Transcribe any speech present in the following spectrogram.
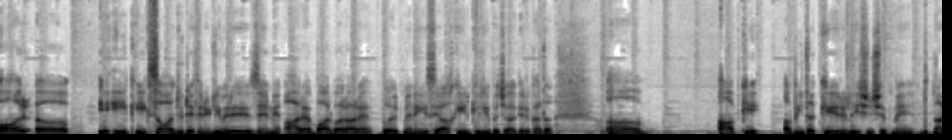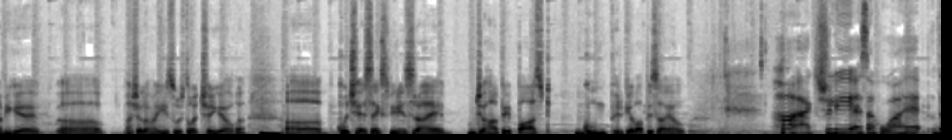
और uh, ए, एक एक सवाल जो डेफिनेटली मेरे जहन में आ रहा है बार बार आ रहा है बट मैंने इसे आखिर के लिए बचा के रखा था। आ, आपके अभी तक के रिलेशनशिप में जितना भी गया है माशाल्लाह मैं ये सोचता हूँ अच्छा ही गया होगा। हम्म। कुछ ऐसा एक्सपीरियंस रहा है जहाँ पे पास्ट घूम फिर के वापस आया हो? हाँ एक्चुअली ऐसा हुआ है। द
